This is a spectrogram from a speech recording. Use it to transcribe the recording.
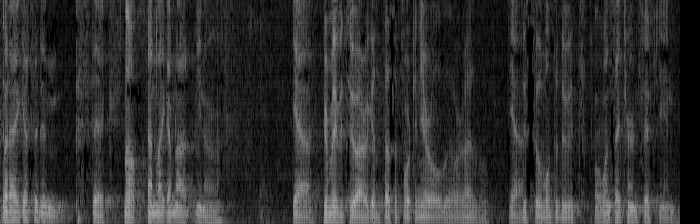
but I guess it didn't stick. No. And like I'm not, you know. Yeah, You're maybe too arrogant as a 14 year old, or I don't know. yeah. You still want to do it. Well, once I turn 15,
